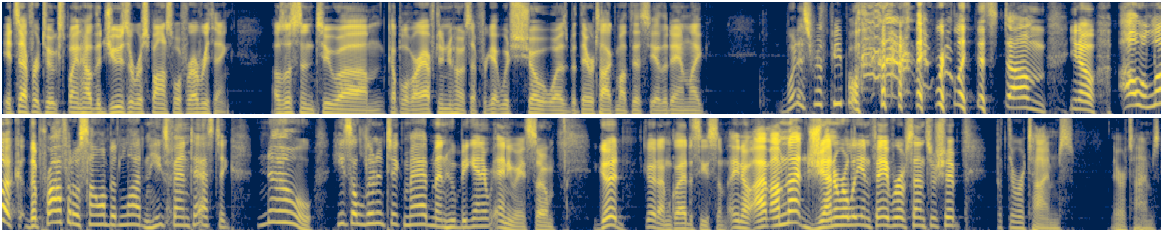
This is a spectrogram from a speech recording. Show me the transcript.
its effort to explain how the Jews are responsible for everything. I was listening to um, a couple of our afternoon hosts. I forget which show it was, but they were talking about this the other day. I'm like, what is with people? Are they really this dumb? You know, oh, look, the prophet Osama bin Laden, he's fantastic. No, he's a lunatic madman who began. Anyway, so good, good. I'm glad to see some. You know, I'm, I'm not generally in favor of censorship, but there are times. There are times.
